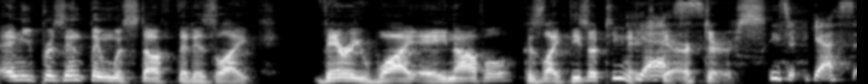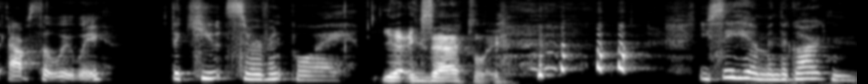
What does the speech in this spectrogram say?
and you present them with stuff that is like very YA novel because like these are teenage Yes. characters These are yes, absolutely. The cute servant boy. yeah exactly You see him in the garden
